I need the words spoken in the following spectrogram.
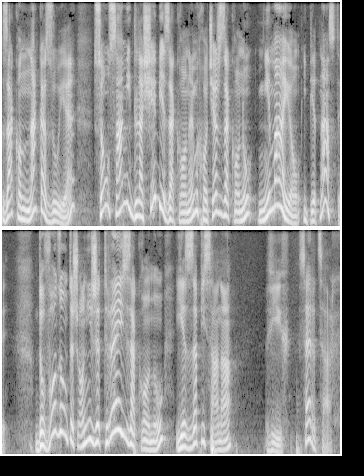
zakon nakazuje, są sami dla siebie zakonem, chociaż zakonu nie mają. I piętnasty. Dowodzą też oni, że treść zakonu jest zapisana w ich sercach.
